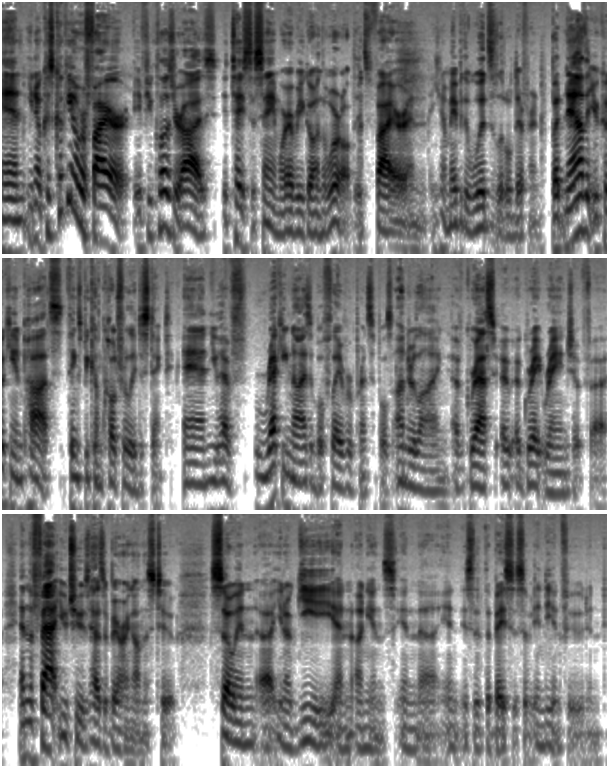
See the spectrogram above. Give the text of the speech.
And, you know, because cooking over fire, if you close your eyes, it tastes the same wherever you go in the world. It's fire, and, you know, maybe the wood's a little different. But now that you're cooking in pots, things become culturally distinct. And you have recognizable flavor principles underlying a, grass, a, a great range of. Uh, and the fat you choose has a bearing on this, too. So in uh, you know ghee and onions in uh, in is the basis of Indian food and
